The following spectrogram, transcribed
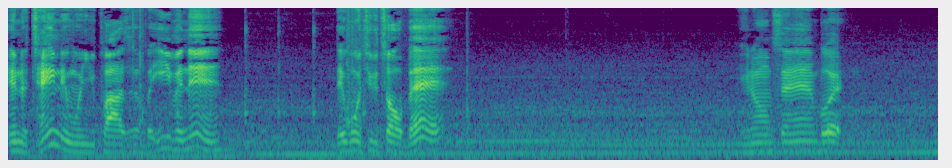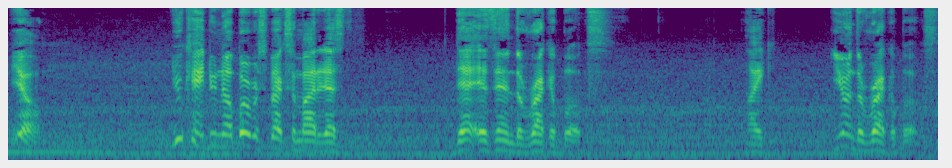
entertaining when you positive, but even then, they want you to talk bad. You know what I'm saying? But yo, you can't do nothing but respect somebody that's that is in the record books. Like you're in the record books.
